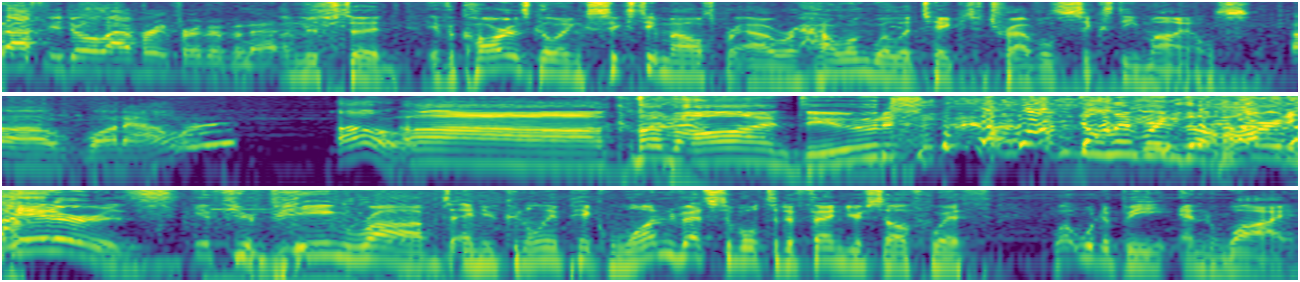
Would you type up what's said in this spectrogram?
ask me to elaborate further than that. understood. If a car is going 60 miles per hour, how long will it take to travel 60 miles? Uh, one hour? Oh. Ah, come on, dude. I'm delivering the hard hitters. If you're being robbed and you can only pick one vegetable to defend yourself with, what would it be and why?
